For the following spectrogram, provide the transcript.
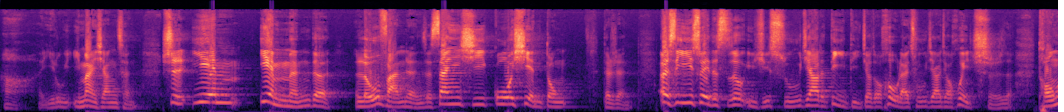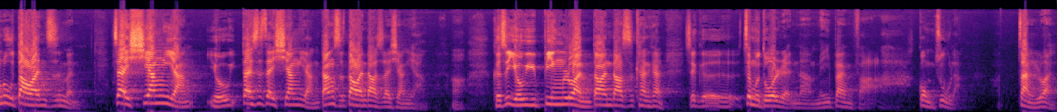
啊，一路一脉相承，是燕雁门的楼凡人，是山西郭县东的人。二十一岁的时候，与其俗家的弟弟叫做后来出家叫慧持的，同入道安之门，在襄阳有，但是在襄阳，当时道安大师在襄阳啊。可是由于兵乱，道安大师看看这个这么多人呐，没办法共住了，战乱，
